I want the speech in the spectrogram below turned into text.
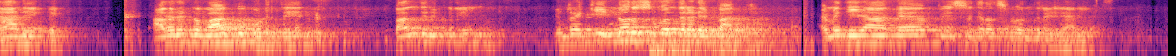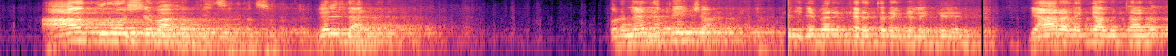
நானே கேட்டேன். அவருக்கு வாக்கு கொடுத்தேன். வந்திருக்கிறேன். இன்றைக்கு இன்னொரு சுமந்திரனை பார்த்தேன். அமைதியாக பேசுகிற சுமந்திரன் அல்ல ஆக்ரோஷமாக பேசுகிற சுமந்திரன். வெல்தான் ஒரு நல்ல பேச்சா? இனிவரும் கருத்தரங்களுக்கு யார் அழைக்காவிட்டாலும்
